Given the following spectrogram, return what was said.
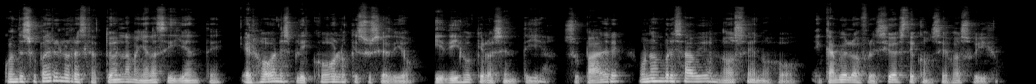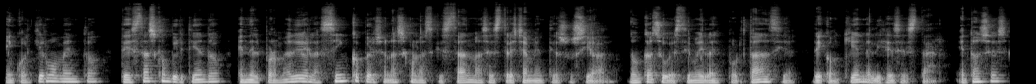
Cuando su padre lo rescató en la mañana siguiente, el joven explicó lo que sucedió y dijo que lo sentía. Su padre, un hombre sabio, no se enojó. En cambio, le ofreció este consejo a su hijo. En cualquier momento, te estás convirtiendo en el promedio de las cinco personas con las que estás más estrechamente asociado. Nunca subestimes la importancia de con quién eliges estar. Entonces,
